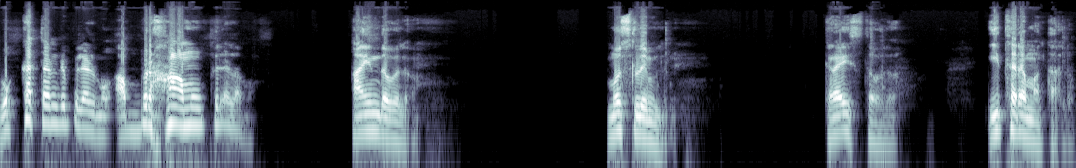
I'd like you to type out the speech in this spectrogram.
ఒక్క తండ్రి పిల్లలము అబ్రహాము పిల్లలము హైందవులు ముస్లింలు క్రైస్తవులు ఇతర మతాలు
